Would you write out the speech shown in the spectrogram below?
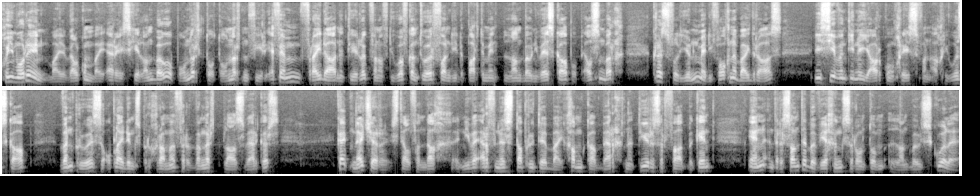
Goeiemôre en baie welkom by RSG Landbou op 100 tot 104 FM Vrydag natuurlik vanaf die hoofkantoor van die Departement Landbou in die Wes-Kaap op Elsenburg. Chris Viljoen met die volgende bydraes: Die 17de jaar kongres van Agri Oos-Kaap, Winpro se opleidingsprogramme vir wingerdplaaswerkers. Cape Nature stel vandag 'n nuwe erfenis staproete by Gamka Berg Natuurreservaat bekend en interessante bewegings rondom landbou skole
